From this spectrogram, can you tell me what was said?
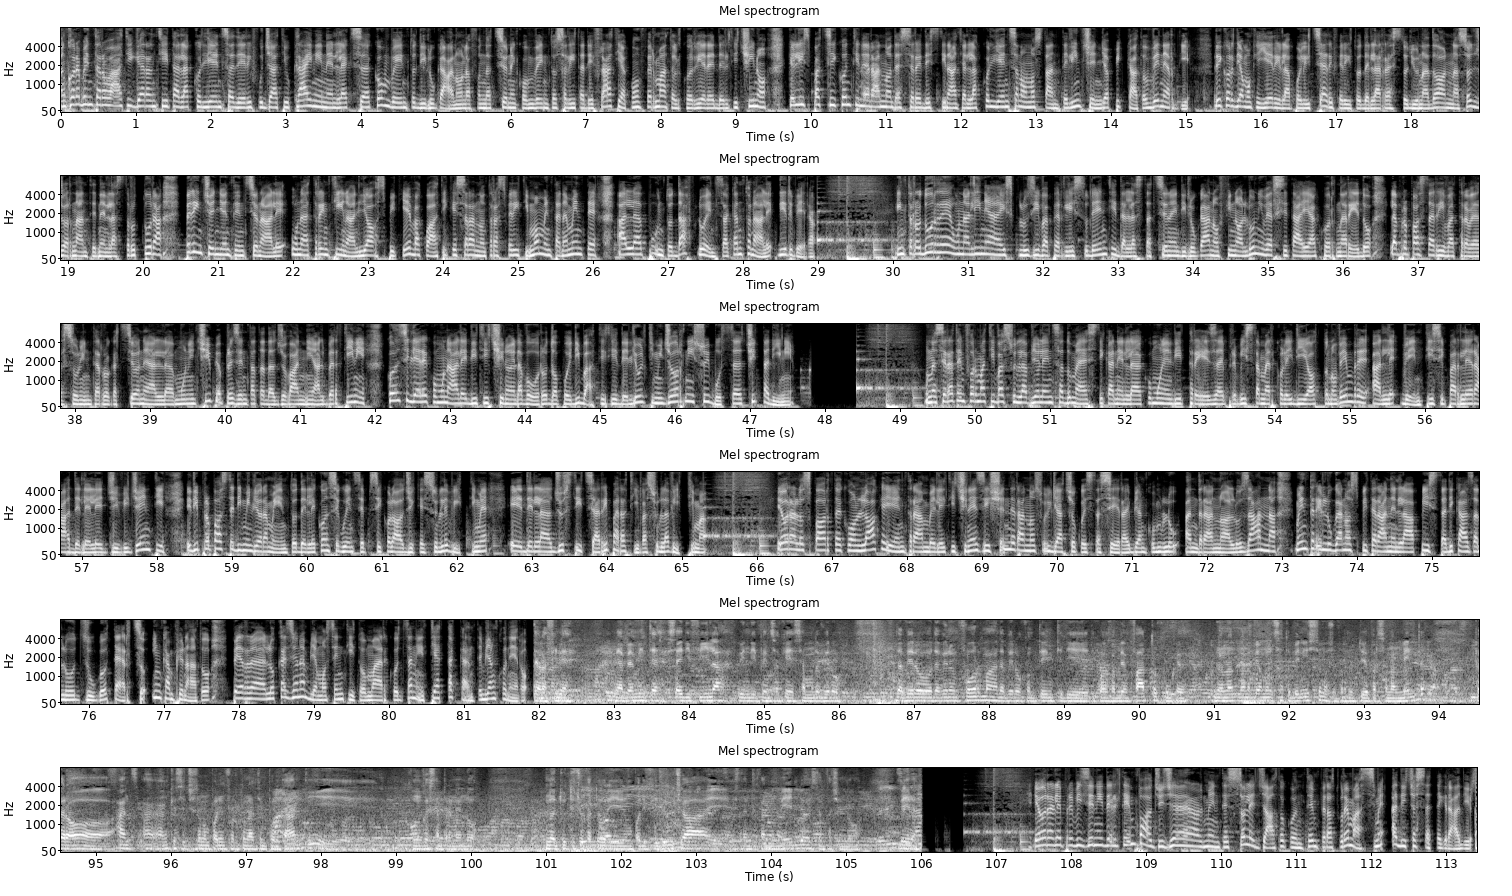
Ancora ben trovati, garantita l'accoglienza dei rifugiati ucraini nell'ex convento di Lugano. La Fondazione Convento Salita dei Frati ha confermato al Corriere del Ticino che gli spazi continueranno ad essere destinati all'accoglienza nonostante l'incendio appiccato venerdì. Ricordiamo che ieri la polizia ha riferito dell'arresto di una donna soggiornante nella struttura per incendio intenzionale, una trentina gli ospiti evacuati che saranno trasferiti momentaneamente al punto d'affluenza cantonale di Rivera. Introdurre una linea esclusiva per gli studenti dalla stazione di Lugano fino all'università e a Cornaredo. La proposta arriva attraverso un'interrogazione al municipio presentata da Giovanni Albertini, consigliere comunale di Ticino e Lavoro, dopo i dibattiti degli ultimi giorni sui bus cittadini. Una serata informativa sulla violenza domestica nel comune di Tresa è prevista mercoledì 8 novembre alle 20. Si parlerà delle leggi vigenti e di proposte di miglioramento, delle conseguenze psicologiche sulle vittime e della giustizia riparativa sulla vittima. E ora lo sport con l'hockey, entrambe le ticinesi scenderanno sul ghiaccio questa sera. I bianconblu andranno a Losanna, mentre il Lugano ospiterà nella pista di casa lo Zugo, terzo in campionato. Per l'occasione abbiamo sentito Marco Zanetti, attaccante bianconero. Alla fine ne abbiamo vinte sei di fila, quindi penso che siamo davvero, davvero, davvero in forma, davvero contenti di, di quello che abbiamo fatto. Comunque non, non abbiamo iniziato benissimo, soprattutto io personalmente, però anzi, anche ci sono un po' di infortunati importanti, comunque stiamo prendendo noi tutti i giocatori un po' di fiducia e stiamo giocando meglio e stiamo facendo bene. E ora le previsioni del tempo, oggi generalmente soleggiato con temperature massime a 17 gradi.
